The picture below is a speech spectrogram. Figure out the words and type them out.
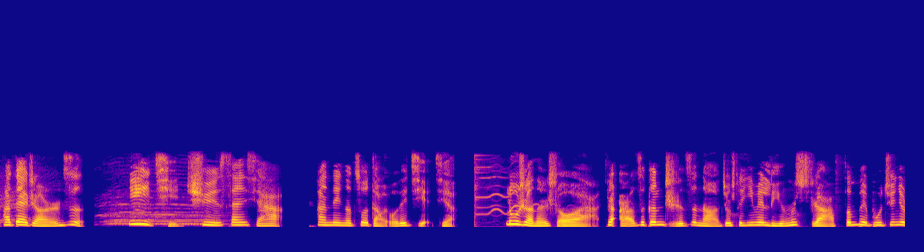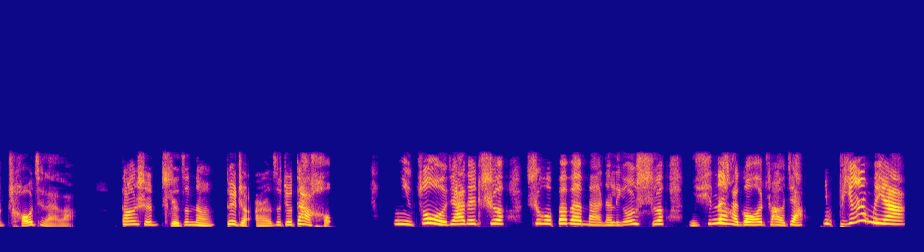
他带着儿子一起去三峡。看那个做导游的姐姐，路上的时候啊，这儿子跟侄子呢，就是因为零食啊分配不均就吵起来了。当时侄子呢对着儿子就大吼：“你坐我家的车，吃我爸爸买的零食，你现在还跟我吵架，你凭什么呀？”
